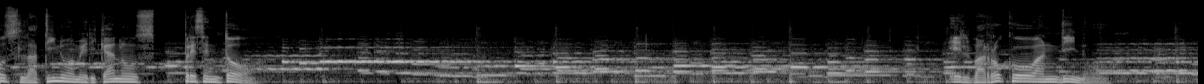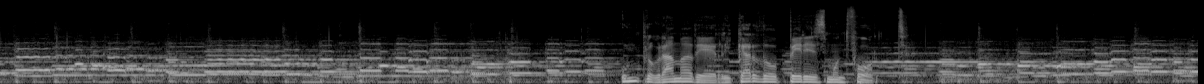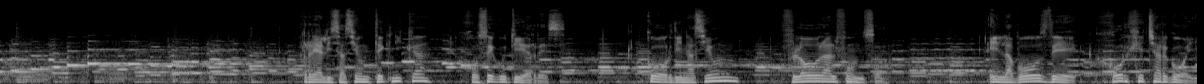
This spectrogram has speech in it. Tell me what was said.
Latinoamericanos presentó El Barroco Andino. Un programa de Ricardo Pérez Montfort. Realización técnica, José Gutiérrez. Coordinación, Flor Alfonso. En la voz de Jorge Chargoy.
